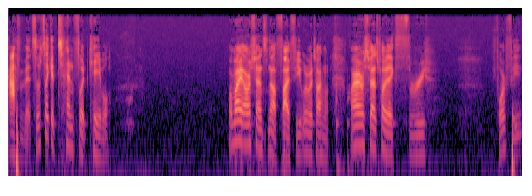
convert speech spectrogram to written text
half of it. So, it's like a 10 foot cable. Well, my arm span's not 5 feet. What am I talking about? My arm span's probably like 3... 4 feet?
